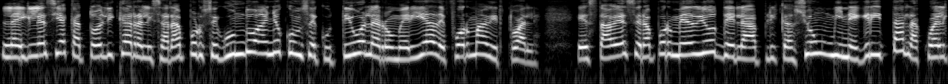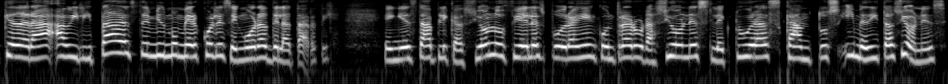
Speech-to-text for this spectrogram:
La Iglesia Católica realizará por segundo año consecutivo la romería de forma virtual. Esta vez será por medio de la aplicación Minegrita, la cual quedará habilitada este mismo miércoles en horas de la tarde. En esta aplicación los fieles podrán encontrar oraciones, lecturas, cantos y meditaciones.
